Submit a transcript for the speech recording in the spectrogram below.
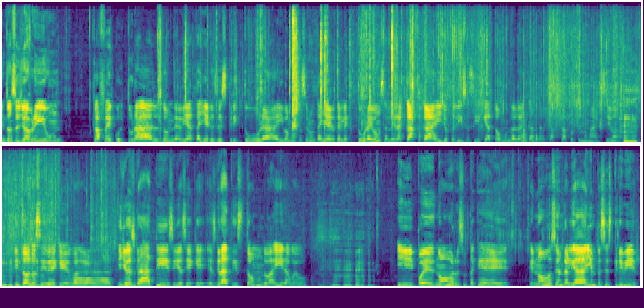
Entonces yo abrí un café cultural donde había talleres de escritura y vamos a hacer un taller de lectura y vamos a leer a Kafka y yo feliz así de que a todo mundo le va a encantar Kafka porque es lo máximo. Y todos así de que what y yo es gratis y yo así de que es gratis todo el mundo va a ir a huevo y pues no resulta que que no o sea en realidad ahí empecé a escribir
